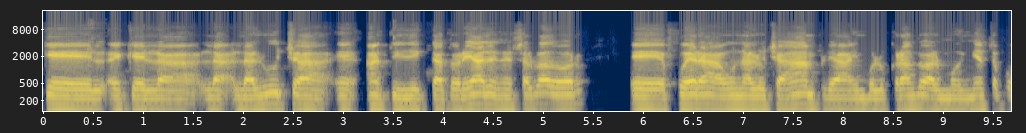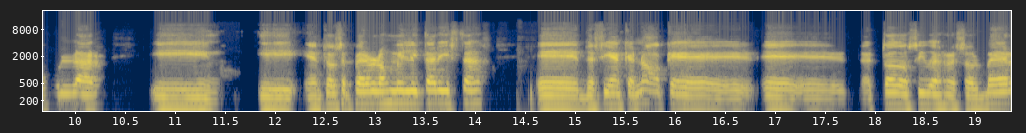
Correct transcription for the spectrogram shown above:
que, que la, la, lucha antidictatorial en El Salvador eh, fuera una lucha amplia involucrando al movimiento popular y, entonces, pero los militaristas eh, decían que no, que eh, todo se iba a resolver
